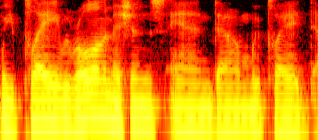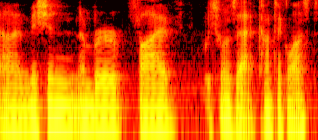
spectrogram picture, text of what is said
We play, we roll on the missions and um, we played uh, mission number five. Which one was that? Contact Lost?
